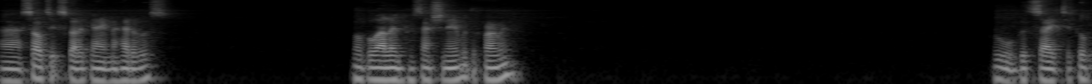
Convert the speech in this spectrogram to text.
Uh, Celtic's got a game ahead of us. Motherwell in possession here with the throw in. Ooh, good save, Tickle.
